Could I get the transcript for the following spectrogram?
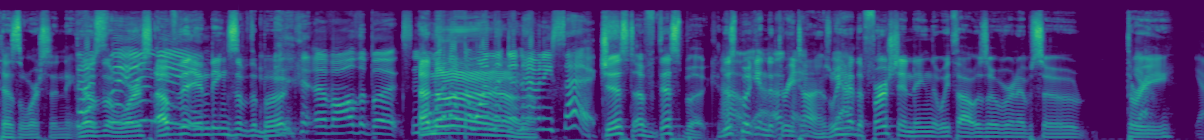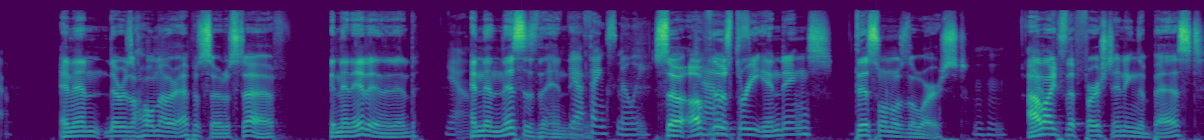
That was the worst ending. that was the, the worst of the endings of the book. of all the books. No, Uh, no, no, about no, the one that didn't have any sex? Just of this book. This Oh, book yeah, ended three okay. times. We Yeah. had the first ending that we thought was over in episode three. Yeah. And then there was a whole nother episode of stuff. And then it ended. Yeah. And then this is the ending. Yeah. Thanks, Millie. So of those three endings, this one was the worst. Mm-hmm. I liked the first ending the best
